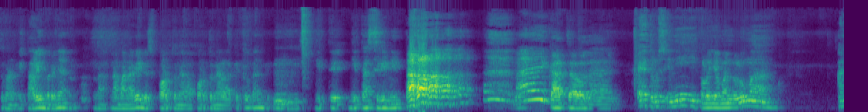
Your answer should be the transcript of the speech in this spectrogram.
turunan Itali sebenarnya nah, nama lagi geus Fortunella Fortunella gitu kan gitu. mm, Gitu Gita Srinita. Ay kacau. Betulan. Eh terus ini kalau zaman dulu mah kan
